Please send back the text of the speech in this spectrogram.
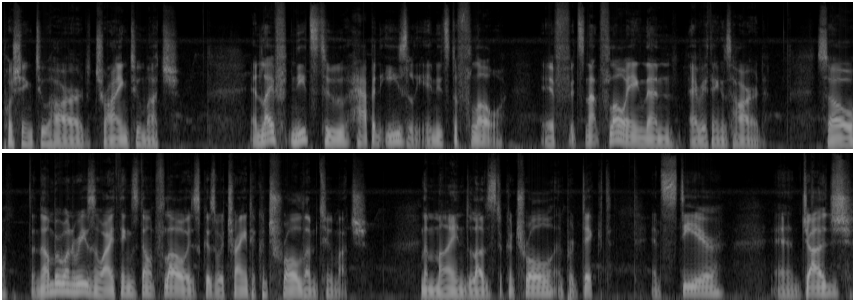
pushing too hard, trying too much. And life needs to happen easily, it needs to flow. If it's not flowing, then everything is hard. So, the number one reason why things don't flow is because we're trying to control them too much. The mind loves to control and predict and steer and judge,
